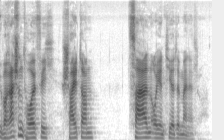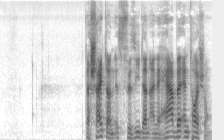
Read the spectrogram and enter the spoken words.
Überraschend häufig scheitern zahlenorientierte Manager. Das Scheitern ist für sie dann eine herbe Enttäuschung.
